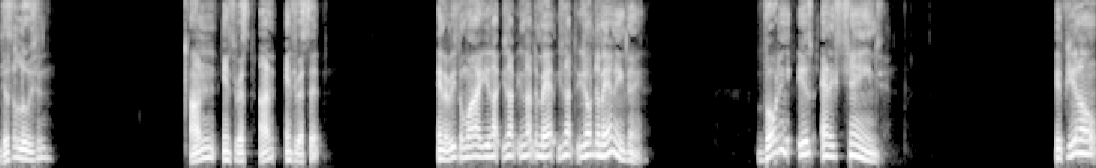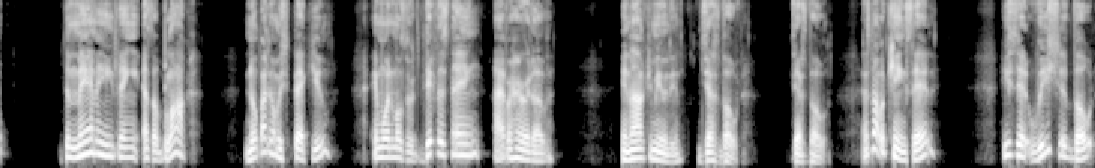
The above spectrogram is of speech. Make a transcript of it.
disillusioned, uninterested, uninterested. And the reason why you're not you're not you're not demand you're not you don't demand anything. Voting is an exchange. If you don't demand anything as a block, nobody gonna respect you. And one of the most ridiculous thing I ever heard of in our community, just vote. just vote. That's not what King said. He said we should vote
